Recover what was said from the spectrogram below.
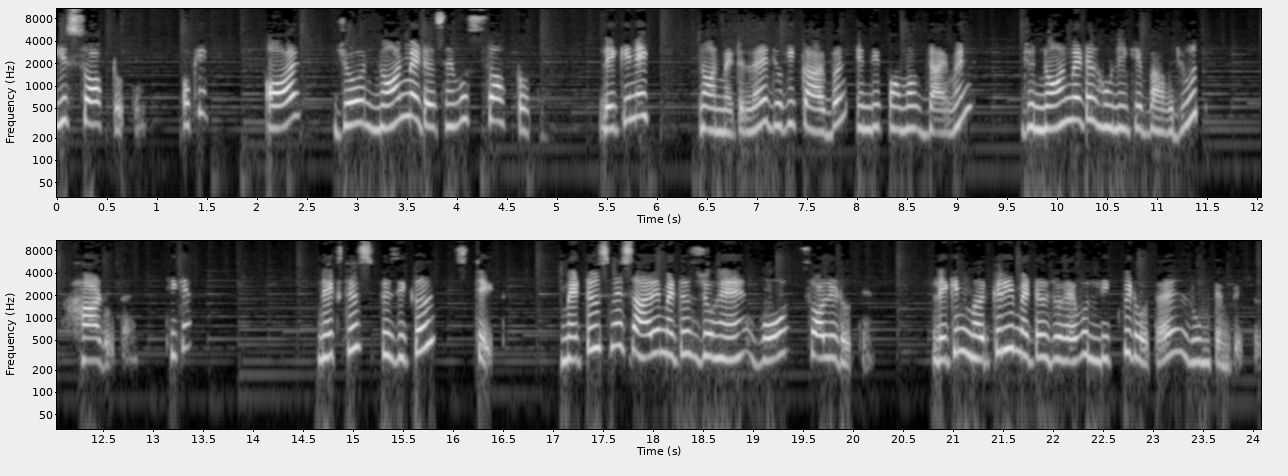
ये सॉफ्ट होते हैं ओके और जो नॉन मेटल्स हैं, वो सॉफ्ट होते हैं। लेकिन एक नॉन मेटल है, जो कि carbon in the form of diamond जो नॉन मेटल होने के बावजूद हार्ड होता है, ठीक है? Next is physical state metals में सारे मेटल्स जो हैं, वो सॉलिड होते हैं। लेकिन मर्करी मेटल जो है, वो लिक्विड होता है room temperature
